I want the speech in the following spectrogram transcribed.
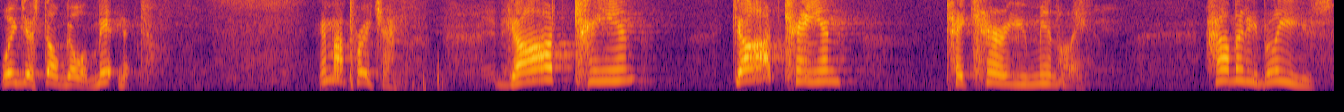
We just don't go admitting it. Am I preaching? God can, God can take care of you mentally. How many believes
